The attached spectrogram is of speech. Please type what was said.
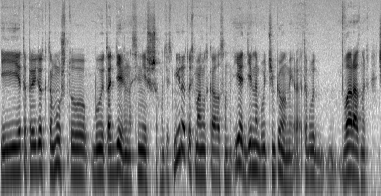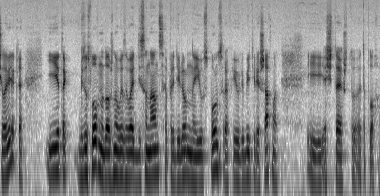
и это приведет к тому, что будет отдельно сильнейший шахматист мира, то есть Магнус Карлсон, и отдельно будет чемпион мира. Это будут два разных человека, и это, безусловно, должно вызывать диссонанс определенный и у спонсоров, и у любителей шахмат. И я считаю, что это плохо.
